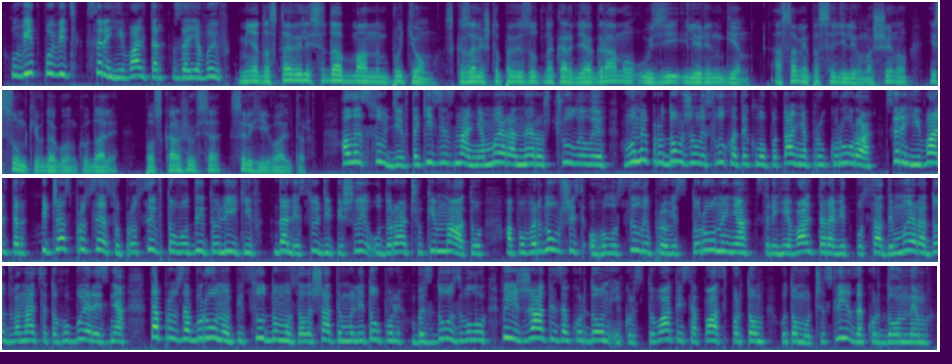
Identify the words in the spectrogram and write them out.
У відповідь Сергій Вальтер заявив. Меня доставили сюда обманным путем. Сказали, что повезут на кардиограмму, УЗИ или рентген, а сами посадили в машину и сумки вдогонку дали. Поскаржився Сергій Вальтер. Але суддів такі зізнання мера не розчулили. Вони продовжили слухати клопотання прокурора. Сергій Вальтер під час процесу просив то води, то ліків. Далі судді пішли у дорадчу кімнату. А повернувшись, оголосили про відсторонення Сергія Вальтера від посади мера до 12 березня та про заборону підсудному залишати Мелітополь без дозволу, виїжджати за кордон і користуватися паспортом, у тому числі закордонним.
